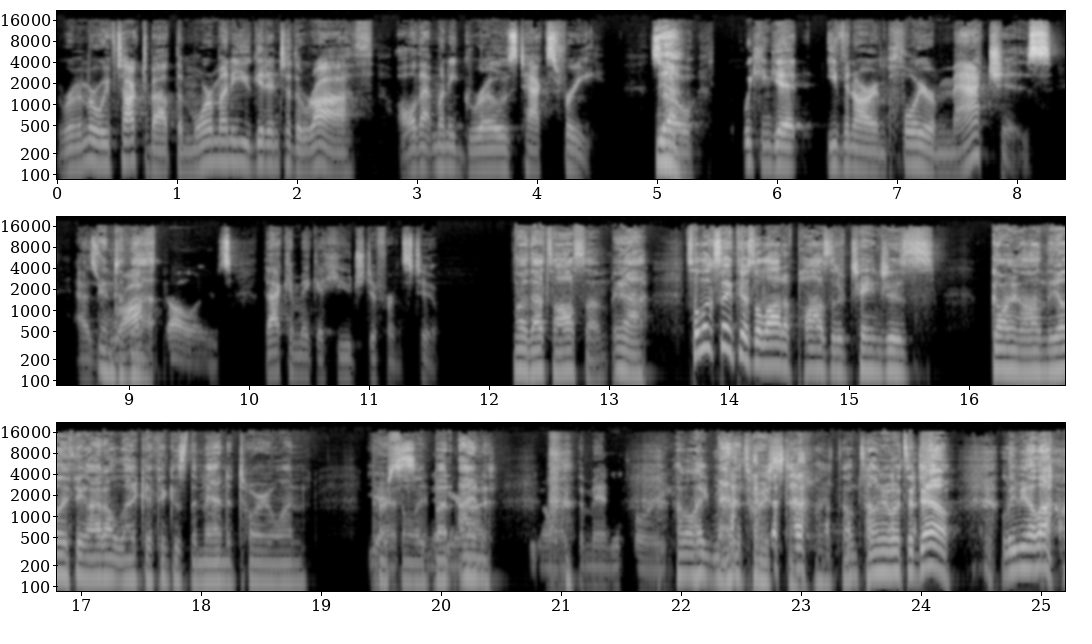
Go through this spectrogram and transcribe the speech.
remember we've talked about the more money you get into the Roth, all that money grows tax free. So we can get even our employer matches as Into Roth that. dollars. That can make a huge difference too. Oh, that's awesome. Yeah. So it looks like there's a lot of positive changes going on. The only thing I don't like, I think, is the mandatory one personally. know but I, you don't like the mandatory. I don't like mandatory stuff. Like, don't tell me what to do. Leave me alone.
